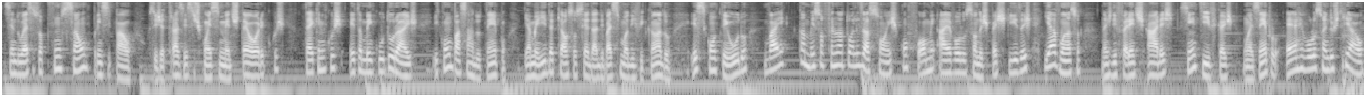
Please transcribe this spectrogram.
sendo essa sua função principal, ou seja, trazer esses conhecimentos teóricos técnicos e também culturais, e com o passar do tempo e à medida que a sociedade vai se modificando, esse conteúdo vai também sofrendo atualizações conforme a evolução das pesquisas e avanço nas diferentes áreas científicas. Um exemplo é a Revolução Industrial.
